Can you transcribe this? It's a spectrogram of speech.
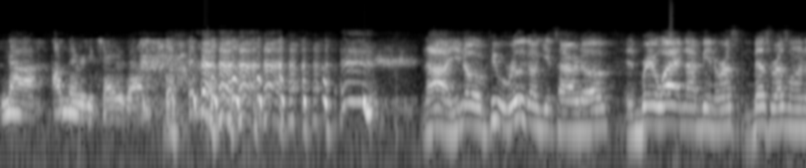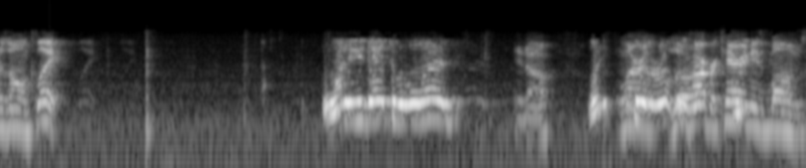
Nah, I'll never get tired of that. nah, you know what people really gonna get tired of is Bray Wyatt not being the rest, best wrestler in his own clique. One of these days, people will learn. You know, What, learn Luke Harper carrying these bums.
